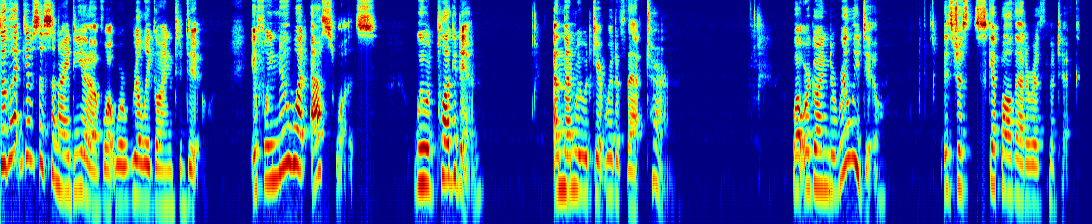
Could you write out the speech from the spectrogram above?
so that gives us an idea of what we're really going to do. If we knew what S was, we would plug it in, and then we would get rid of that term. What we're going to really do is just skip all that arithmetic.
